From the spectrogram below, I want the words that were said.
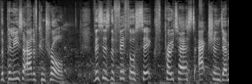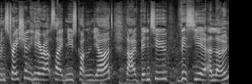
The police are out of control. This is the fifth or sixth protest action demonstration here outside New Scotland Yard that I've been to this year alone.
